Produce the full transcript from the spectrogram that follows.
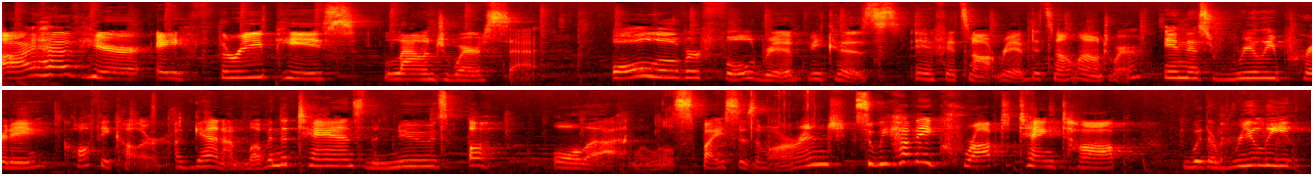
I have here a three-piece loungewear set all over full rib because if it's not ribbed, it's not loungewear. In this really pretty coffee color. Again, I'm loving the tans, the nudes, oh, all that, little spices of orange. So we have a cropped tank top with a really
